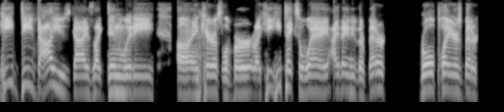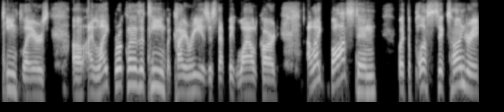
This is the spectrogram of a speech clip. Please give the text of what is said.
he devalues guys like Dinwiddie uh, and Caris LeVert. Like he he takes away. I think they're better role players, better team players. Uh, I like Brooklyn as a team, but Kyrie is just that big wild card. I like Boston but the plus 600,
